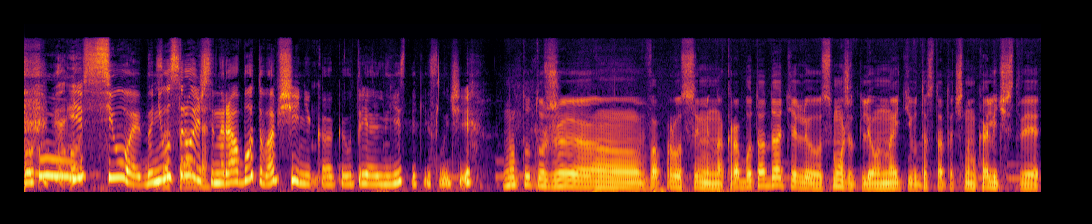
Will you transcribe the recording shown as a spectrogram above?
и все. Но не устроишься на работу вообще никак. И вот реально есть такие случаи. Ну, тут уже э, вопрос именно к работодателю. Сможет ли он найти в достаточном количестве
